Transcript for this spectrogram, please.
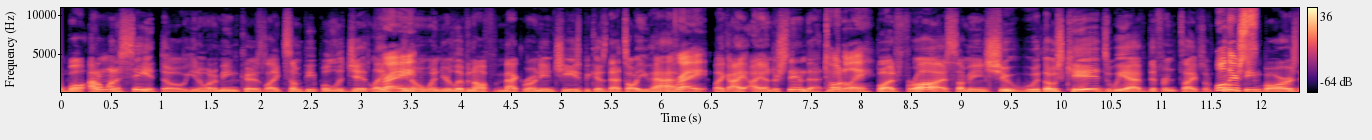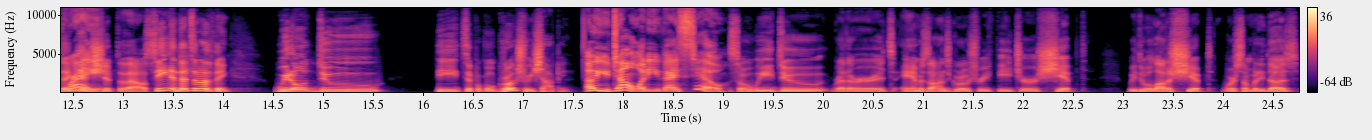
well, I don't want to say it though. You know what I mean? Because like some people legit like Right. you know when you're living off of macaroni and cheese because that's all you have. Right. Like I, I understand that. Totally. But for us, I mean, shoot, with those kids, we have different types of Well, protein bars that right. get Shipt to the house. See, and that's another thing. We don't do the typical grocery shopping. Oh, you don't? What do you guys do? So we do whether it's Amazon's grocery feature, shipped. We do a lot of Shipt where somebody does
